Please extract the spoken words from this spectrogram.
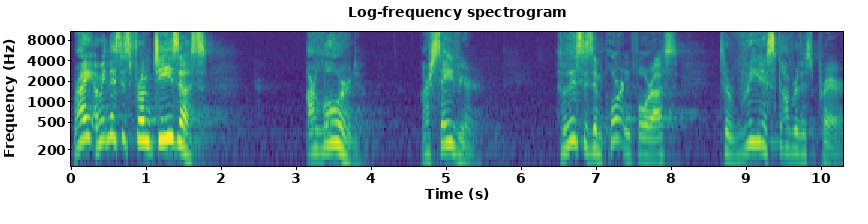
Right? I mean, this is from Jesus, our Lord, our Savior. So this is important for us to rediscover this prayer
